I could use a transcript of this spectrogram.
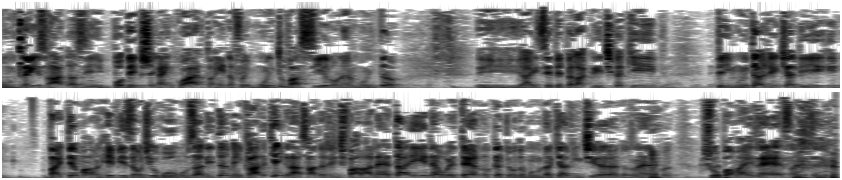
com três vagas e podendo chegar em quarto ainda foi muito vacilo, né? Muito. E aí você vê pela crítica que tem muita gente ali vai ter uma revisão de rumos ali também. Claro que é engraçado a gente falar, né? Tá aí, né? O eterno campeão do mundo daqui a 20 anos, né? Chupa mais essa, não sei o quê.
